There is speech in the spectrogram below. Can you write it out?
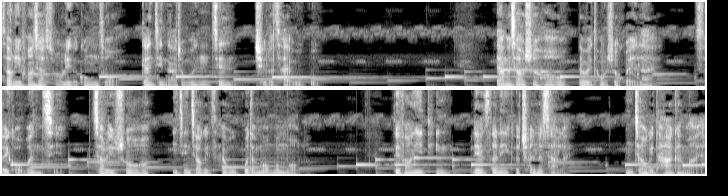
小李放下手里的工作，赶紧拿着文件去了财务部。两个小时后，那位同事回来，随口问起，小李说已经交给财务部的某某某了。对方一听，脸色立刻沉了下来。你交给他干嘛呀？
